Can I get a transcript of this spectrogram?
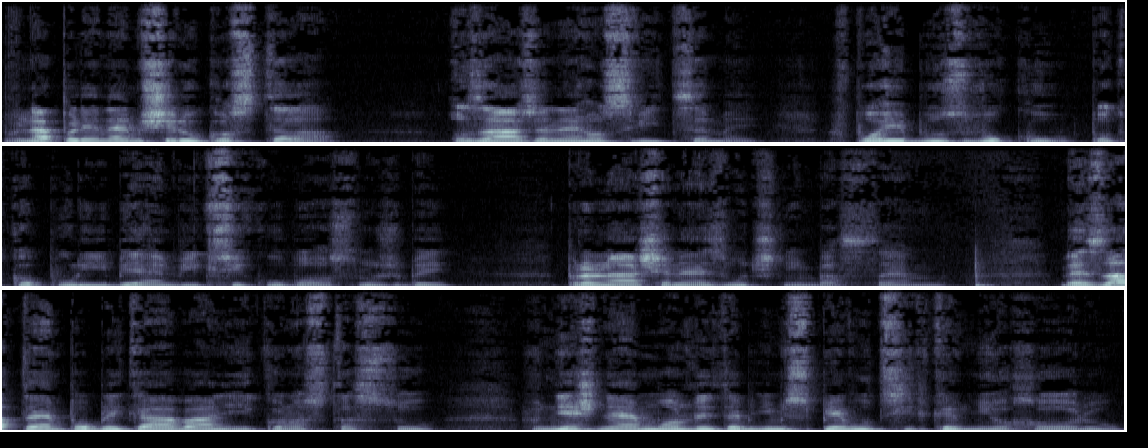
V naplněném šeru kostela, ozářeného svícemi, v pohybu zvuku pod kopulí během výkřiků bohoslužby, pronášené zvučným basem, ve zlatém publikávání ikonostasu, v něžném modlitebním zpěvu církevního chóru,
